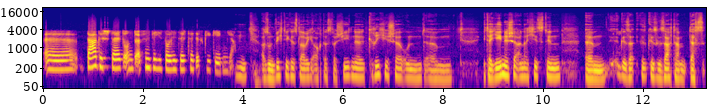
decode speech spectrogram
Äh, dargestellt und öffentliche Solidarität ist gegeben, ja. Mhm. Also ein wichtiges, glaube ich, auch, dass verschiedene griechische und ähm, italienische Anarchistinnen ähm, gesa gesagt haben, das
